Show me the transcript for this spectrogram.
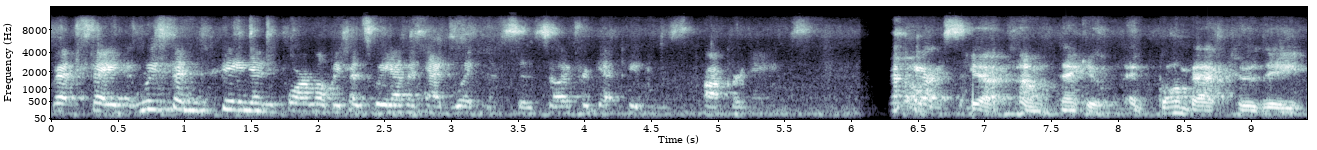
Rep Fagan, we've been being informal because we haven't had witnesses, so I forget people's proper names. Rep Harrison. Yeah, um, thank you. And going back to the,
